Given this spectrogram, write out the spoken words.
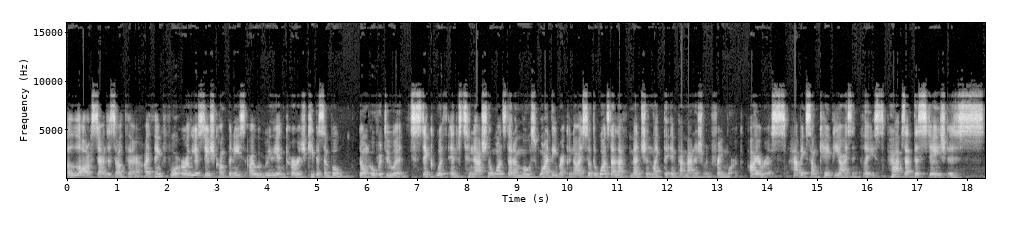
a lot of standards out there. I think for earlier stage companies, I would really encourage keep it simple. Don't overdo it. Stick with international ones that are most widely recognized. So the ones that I've mentioned, like the impact management framework, IRIS, having some KPIs in place. Perhaps at this stage is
